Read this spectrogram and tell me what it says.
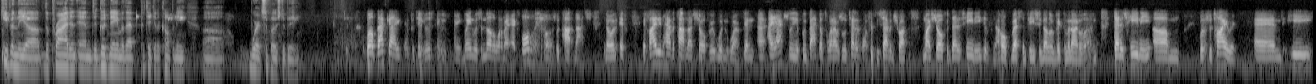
keeping the uh, the pride and, and the good name of that particular company uh, where it's supposed to be. Well, that guy in particular, Wayne. Wayne was another one of my ex. All my chauffeurs were top notch. You know, if if I didn't have a top notch chauffeur, it wouldn't work. And I, I actually, if we back up to when I was lieutenant 157 truck, my chauffeur Dennis Heaney, I hope rest in peace, another victim of 9/11. Dennis Heaney um, was retiring, and he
